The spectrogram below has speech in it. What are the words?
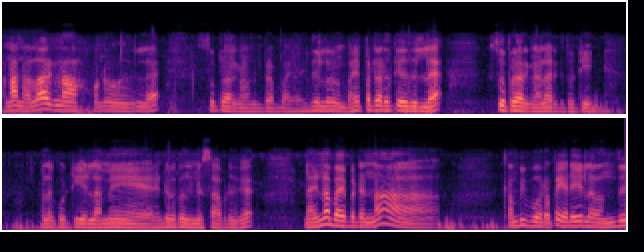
அண்ணா நல்லா இருக்குண்ணா. ஒன்றும் இது இல்லை. சூப்பராக இருக்கும். ஒன்றும் பய இதில் பயப்படுறதுக்கு இது இல்லை. சூப்பராக இருக்கு. நல்லா இருக்குது தொட்டி. நல்லா கொட்டி எல்லாமே ரெண்டு பக்கம் நின்று சாப்பிடுங்க. நான் என்ன பயப்பட்டேன்னா கம்பி போடுறப்ப இடையில வந்து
